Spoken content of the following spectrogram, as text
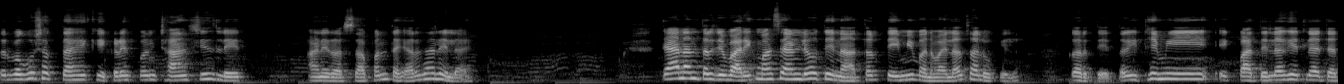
तर बघू शकता हे खेकडे पण छान शिजलेत आणि रस्सा पण तयार झालेला आहे. त्यानंतर जे बारीक मासे आणले होते ना तर ते मी बनवायला चालू केलं. करते. तर इथे मी एक पातेलं घेतलं आहे त्यात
